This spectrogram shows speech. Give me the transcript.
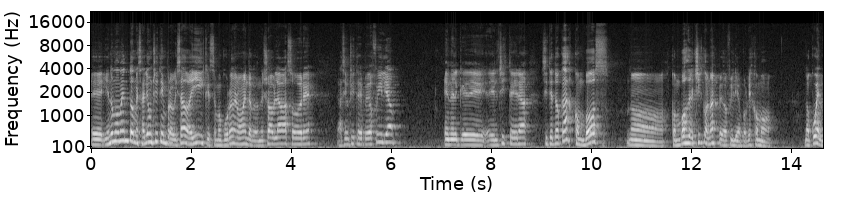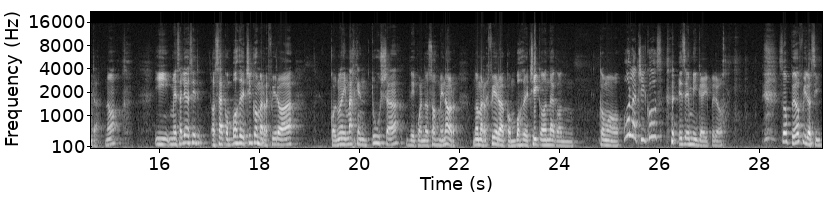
Eh, y en un momento me salió un chiste improvisado ahí que se me ocurrió en el momento donde yo hablaba sobre. Hacía un chiste de pedofilia. En el que el chiste era: si te tocas con voz, no. Con voz de chico no es pedofilia, porque es como. No cuenta, ¿no? Y me salió a decir: o sea, con voz de chico me refiero a con una imagen tuya de cuando sos menor. No me refiero a con voz de chico, onda con. como. Hola chicos. Ese es Mickey, pero. sos pedófilo y.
